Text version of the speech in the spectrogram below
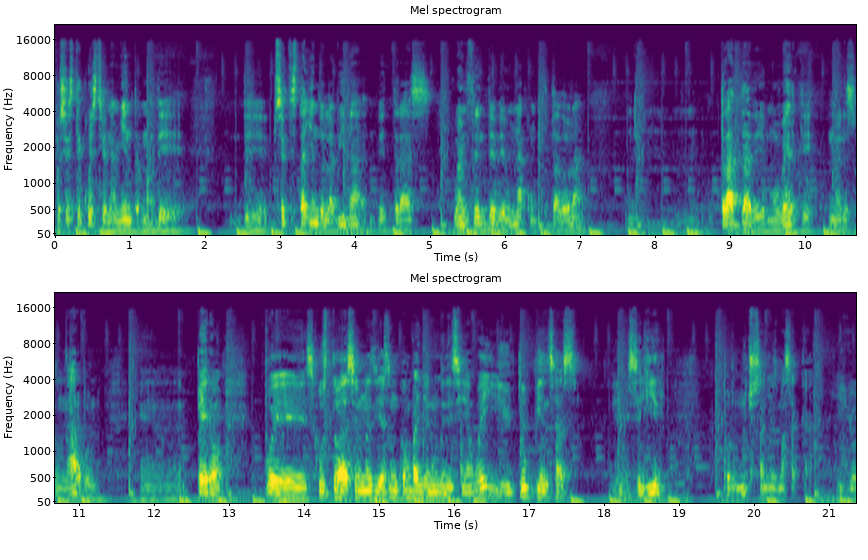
pues este cuestionamiento, ¿no? De, se te está yendo la vida detrás o enfrente de una computadora, mm, trata de moverte, no eres un árbol. Eh, pero pues justo hace unos días un compañero me decía, güey, ¿y tú piensas seguir por muchos años más acá? Y yo,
